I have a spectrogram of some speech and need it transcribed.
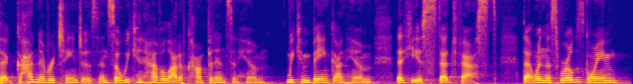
that God never changes. And so we can have a lot of confidence in Him. We can bank on Him that He is steadfast, that when this world is going,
